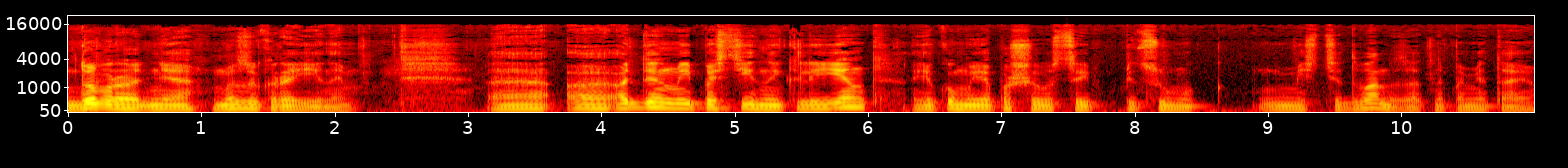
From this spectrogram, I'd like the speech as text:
Доброго дня, ми з України. Е, Один мій постійний клієнт, якому я пошив ось цей підсумок місяці два назад, не пам'ятаю,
